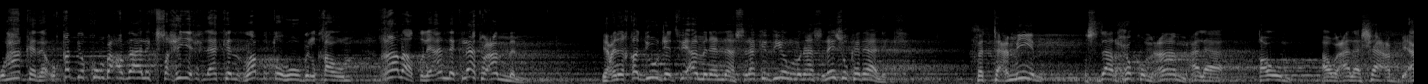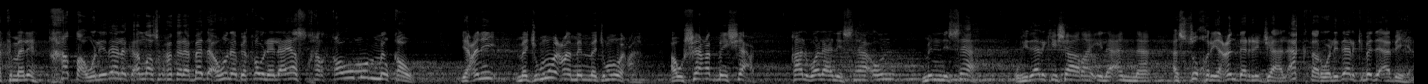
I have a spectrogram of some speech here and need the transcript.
وهكذا. وقد يكون بعض ذلك صحيح لكن ربطه بالقوم غلط لأنك لا تعمم. يعني قد يوجد فئة من الناس لكن فيهم ناس ليسوا كذلك. فالتعميم إصدار حكم عام على قوم أو على شعب بأكمله خطأ. ولذلك الله سبحانه وتعالى بدأ هنا بقوله لا يسخر قوم من قوم. يعني مجموعة من مجموعة أو شعب من شعب. قال ولا نساء من نساء. وفي ذلك إشارة إلى أن السخرية عند الرجال أكثر ولذلك بدأ بهم.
